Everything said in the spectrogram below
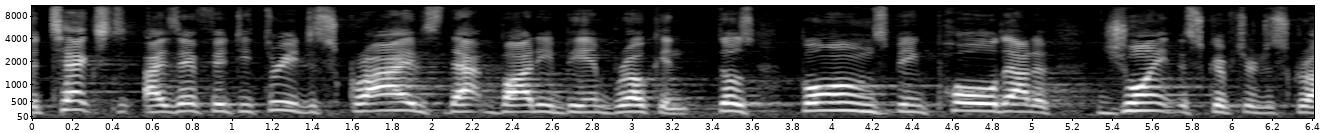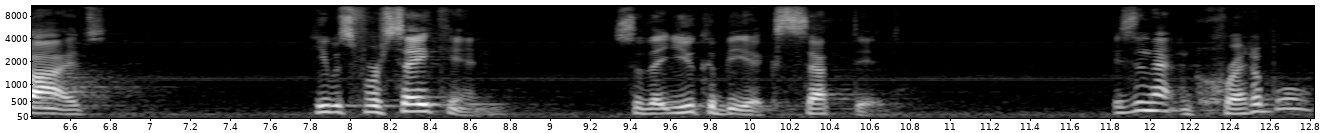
The text, Isaiah 53, describes that body being broken, those bones being pulled out of joint, the scripture describes. He was forsaken so that you could be accepted. Isn't that incredible?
